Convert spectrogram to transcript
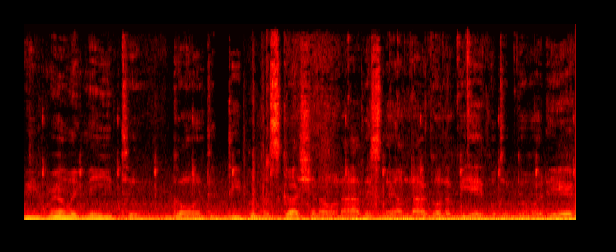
we really need to go into deeper discussion on. Obviously, I'm not going to be able to do it here,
